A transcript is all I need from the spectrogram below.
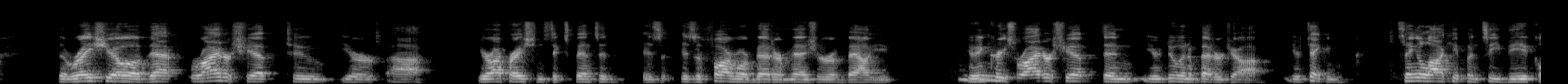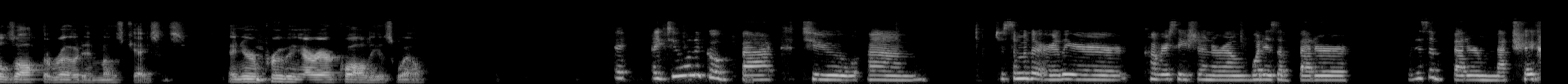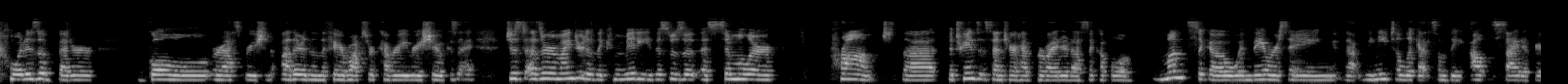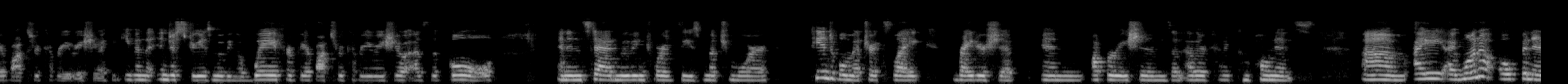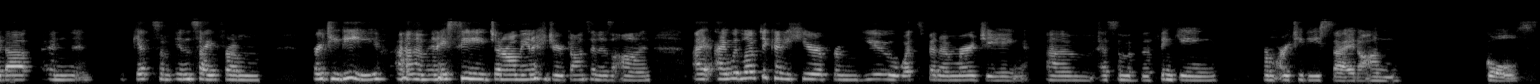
the ratio of that ridership to your uh, your operations expenses is is a far more better measure of value. You increase ridership, then you're doing a better job. You're taking single occupancy vehicles off the road in most cases, and you're improving our air quality as well. I, I do want to go back to um, to some of the earlier conversation around what is a better what is a better metric? What is a better goal or aspiration other than the fare box recovery ratio? Because I just as a reminder to the committee, this was a, a similar prompt that the transit center had provided us a couple of months ago when they were saying that we need to look at something outside of fare box recovery ratio. I think even the industry is moving away from fare box recovery ratio as the goal and instead moving towards these much more tangible metrics like ridership and operations and other kind of components. Um, I, I want to open it up and get some insight from RTD, um, and I see General Manager Johnson is on. I, I would love to kind of hear from you what's been emerging um, as some of the thinking from RTD side on goals.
